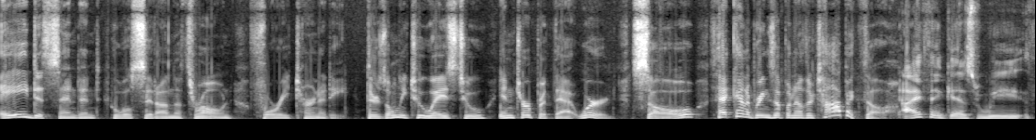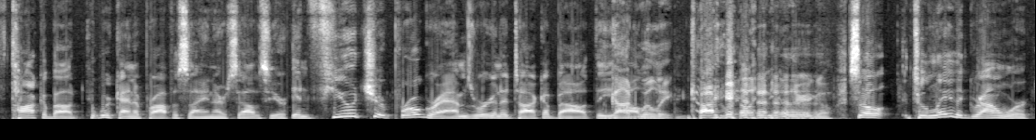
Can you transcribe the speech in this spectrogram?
a descendant who will sit on the throne for eternity. There's only two ways to interpret that word. So that kind of brings up another topic, though. I think as we talk about, we're kind of prophesying ourselves here. In future programs, we're going to talk about the God willing. God willing. yeah, there you go. So to lay the groundwork,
